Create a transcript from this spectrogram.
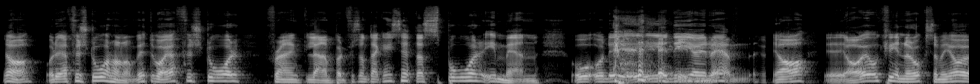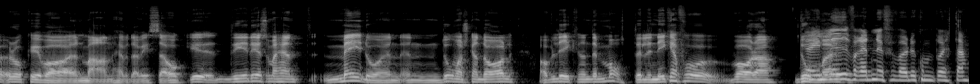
Ja, och jag förstår honom. Vet du vad? Jag förstår Frank Lampard, för sånt där kan ju sätta spår i män. Och, och det är det jag är rädd? Ja, ja, och kvinnor också, men jag råkar ju vara en man, hävdar vissa. Och eh, det är det som har hänt mig då, en, en domarskandal av liknande mått. Eller ni kan få vara domare. Jag är livrädd nu för vad du kommer berätta.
